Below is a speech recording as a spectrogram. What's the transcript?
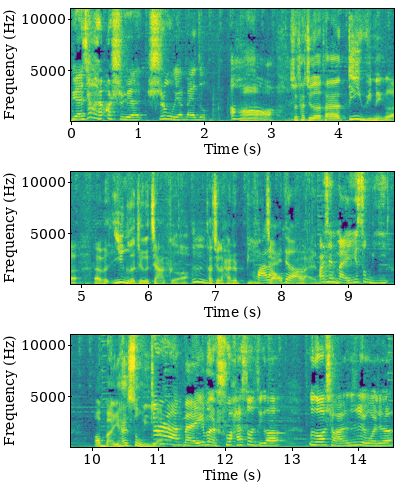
原价是二十元，十五元买走。哦，所以他觉得他低于那个呃硬的这个价格，嗯，他觉得还是比较划来的来的。而且买一送一，哦，买一还送一就是啊！买一本书还送几个乐高小玩具，我觉得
